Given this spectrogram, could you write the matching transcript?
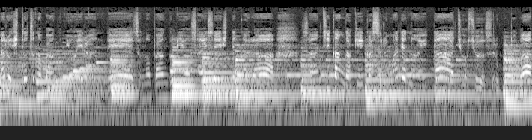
ある一つの番組を選んでその番組を再生してから3時間が経過するまでの間聴取することが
